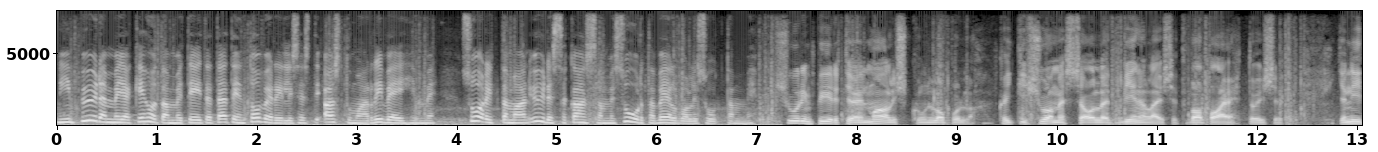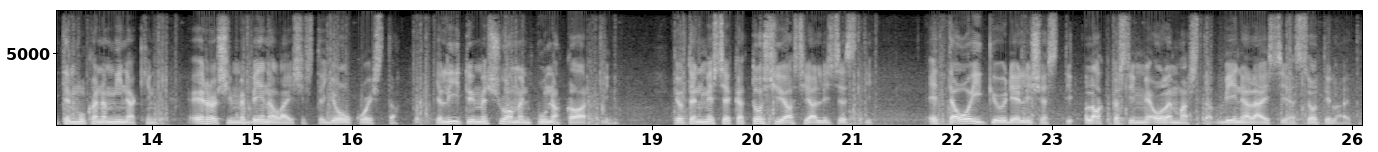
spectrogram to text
niin pyydämme ja kehotamme teitä täten toverillisesti astumaan riveihimme, suorittamaan yhdessä kanssamme suurta velvollisuuttamme. Suurin piirtein maaliskuun lopulla kaikki Suomessa olleet venäläiset vapaaehtoiset ja niiden mukana minäkin erosimme venäläisistä joukoista ja liityimme Suomen punakaartiin, joten me sekä tosiasiallisesti että oikeudellisesti lakkasimme olemasta venäläisiä sotilaita.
